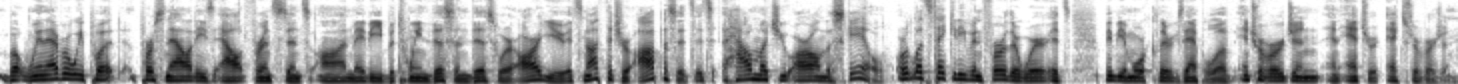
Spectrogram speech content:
But whenever we put personalities out, for instance, on maybe between this and this, where are you? It's not that you're opposites, it's how much you are on the scale. Or let's take it even further, where it's maybe a more clear example of introversion and extroversion.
